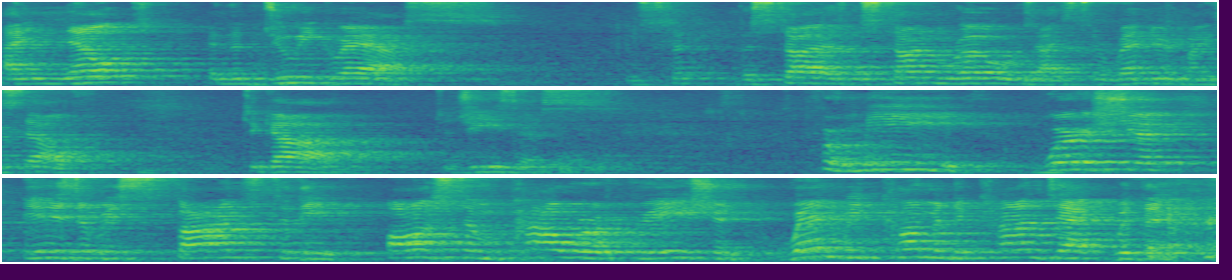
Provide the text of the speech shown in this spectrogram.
I knelt in the dewy grass. As the sun rose, I surrendered myself to God, to Jesus. For me, worship is a response to the awesome power of creation. When we come into contact with a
